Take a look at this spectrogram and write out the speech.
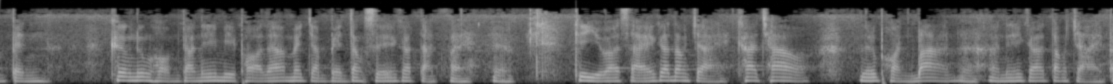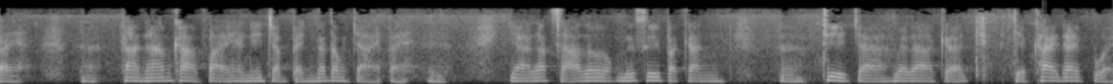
ำเป็น เครื่องนุ่งห่มตอนนี้มีพอแล้วไม่จำเป็นต้องซื้อก็ตัดไปที่อยู่อาศัยก็ต้องจ่ายค่าเช่าหรือผ่อนบ้านอันนี้ก็ต้องจ่ายไปค่าน้ำค่าไฟ อันนี้จำเป็นก็ต้องจ่ายไป ยารักษาโรคหรือซื้อประกันที่จะเวลาเกิดเจ็บไข้ได้ป่วย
